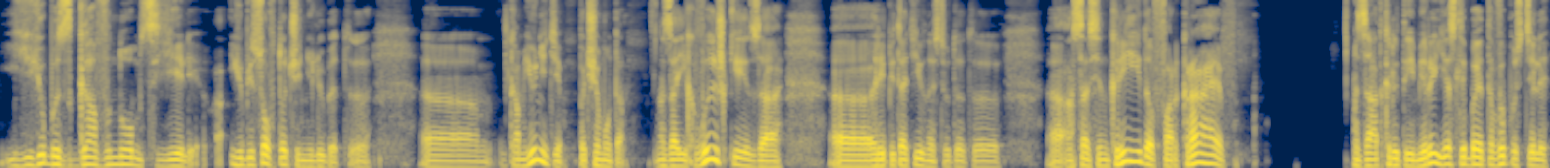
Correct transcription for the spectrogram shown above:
ее бы с говном съели. Ubisoft очень не любят э, э, комьюнити почему-то. За их вышки, за э, репетативность вот это э, Assassin's Creed, Far Cry, за открытые миры. Если бы это выпустили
